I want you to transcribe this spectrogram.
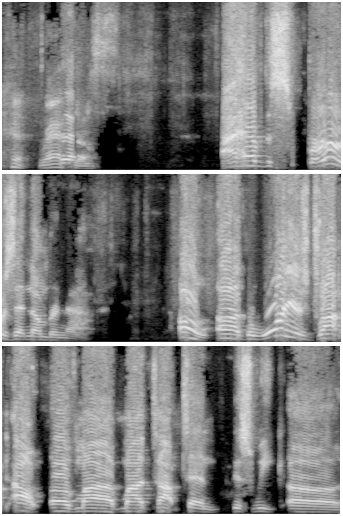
Raptors. I have the Spurs at number nine. Oh, uh, the Warriors dropped out of my my top ten this week uh,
